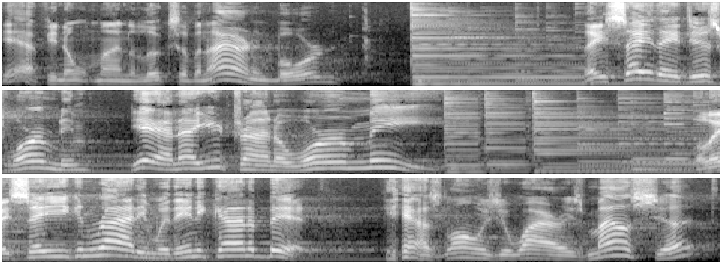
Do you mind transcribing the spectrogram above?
Yeah, if you don't mind the looks of an ironing board. They say they just wormed him. Yeah, now you're trying to worm me. Well, they say you can ride him with any kind of bit. Yeah, as long as you wire his mouth shut.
